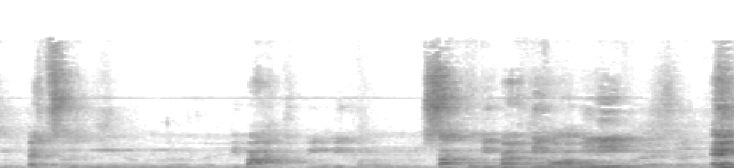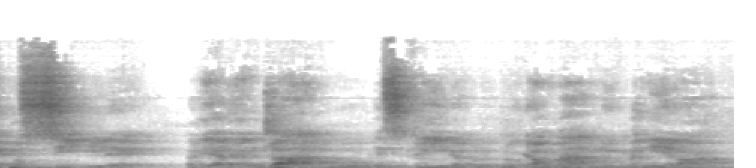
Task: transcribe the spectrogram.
un pezzo di Bach, quindi con un sacco di parti mobili, è possibile riarrangiarlo e scriverlo e programmarlo in maniera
